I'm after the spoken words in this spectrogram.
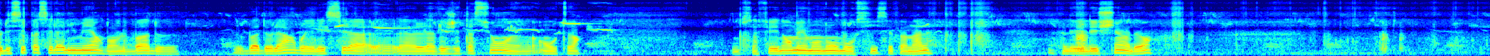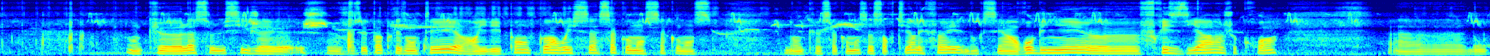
laisser passer la lumière dans le bas de le bas de l'arbre et laisser la, végétation euh, en hauteur. ça fait énormément d'ombre aussi, c'est pas mal. les chiens adorent. Donc euh, là celui-ci que je ne vous ai pas présenté, alors il n'est pas encore, oui ça, commence, ça commence. Donc euh, ça commence à sortir les feuilles, donc c'est un robinier euh, frisia je crois. donc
